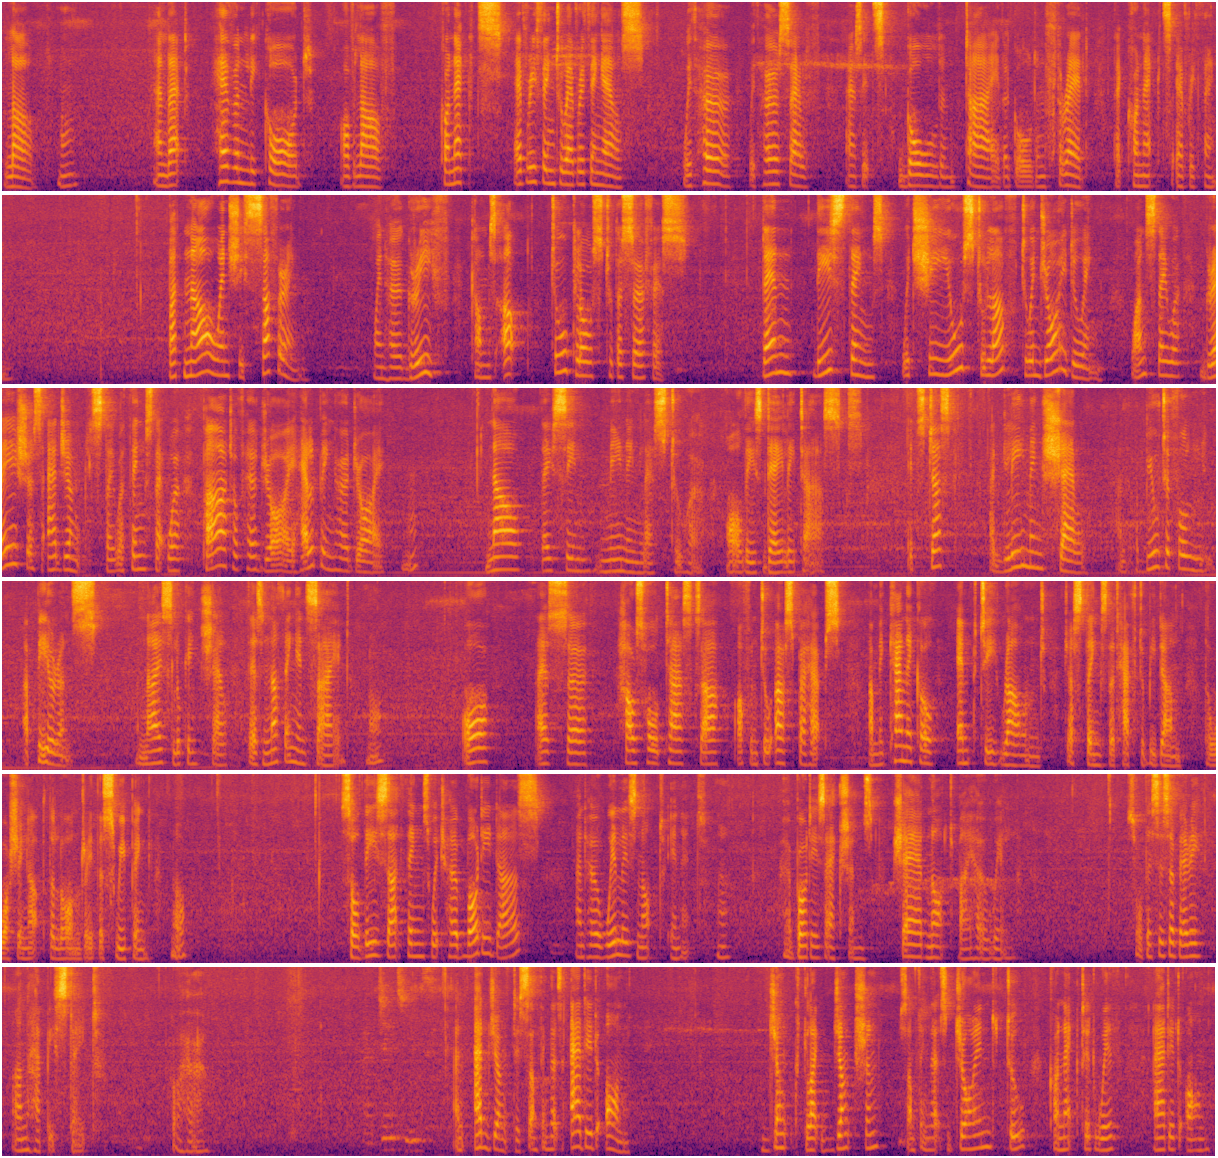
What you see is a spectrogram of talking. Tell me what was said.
love. no? And that heavenly cord of love connects everything to everything else with her, with herself as its golden tie, the golden thread that connects everything. But now, when she's suffering, when her grief comes up too close to the surface, then these things which she used to love, to enjoy doing, once they were gracious adjuncts, they were things that were part of her joy, helping her joy. hmm? Now they seem meaningless to her, all these daily tasks. It's just a gleaming shell and a beautiful appearance, a nice looking shell. There's nothing inside, no? Or as uh, household tasks are often to us, perhaps, a mechanical, empty round, just things that have to be done the washing up, the laundry, the sweeping, no? So these are things which her body does, and her will is not in it. Her body's actions shared not by her will. So this is a very unhappy state for her. An adjunct is something that's added on. Junct, like junction, something that's joined to, connected with, added on.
